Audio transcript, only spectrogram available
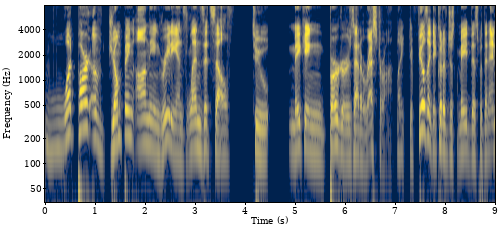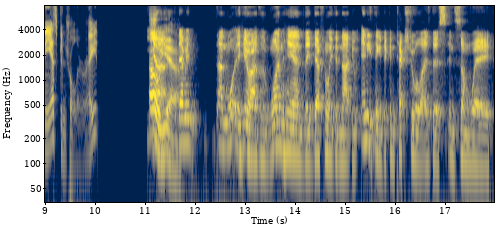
What part of jumping on the ingredients lends itself to making burgers at a restaurant? Like, it feels like they could have just made this with an NES controller, right? Oh, yeah. I mean, on one- you know, on the one hand, they definitely did not do anything to contextualize this in some way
